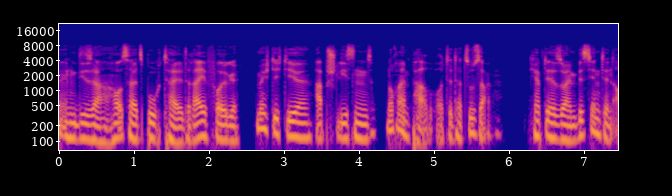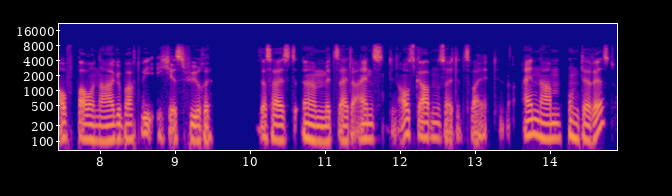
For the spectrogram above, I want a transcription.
In dieser Haushaltsbuch Teil 3 Folge möchte ich dir abschließend noch ein paar Worte dazu sagen. Ich habe dir so ein bisschen den Aufbau nahegebracht, wie ich es führe. Das heißt, ähm, mit Seite 1 den Ausgaben, Seite 2 den Einnahmen und der Rest,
